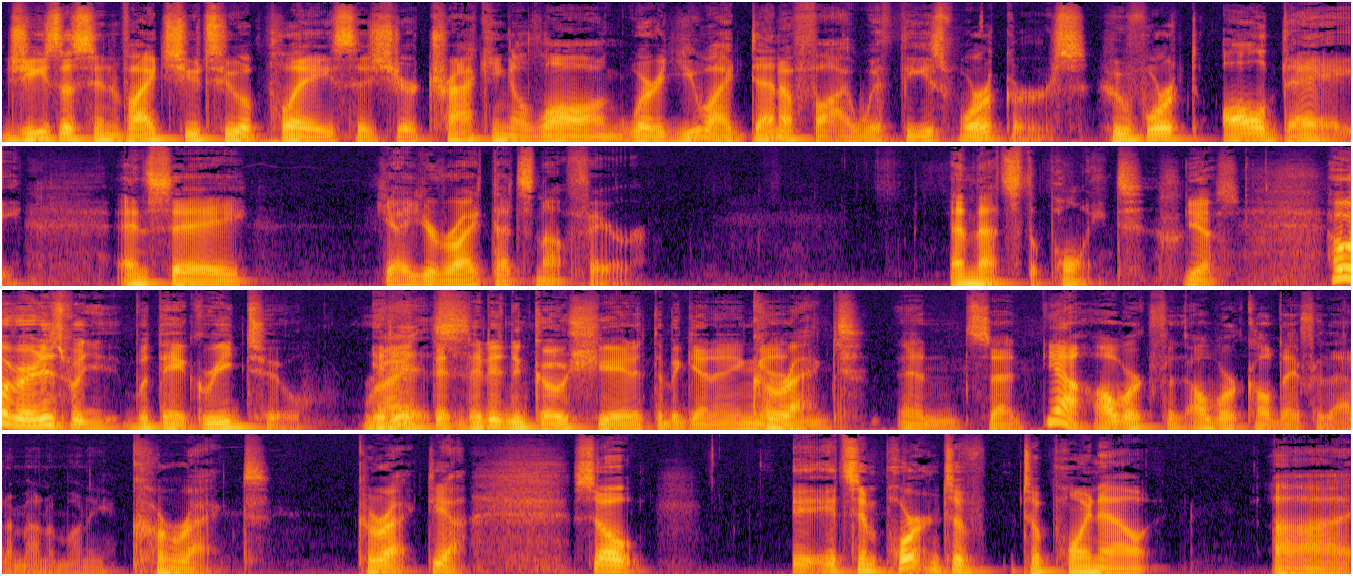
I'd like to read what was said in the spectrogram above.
Jesus invites you to a place as you're tracking along where you identify with these workers who've worked all day and say, Yeah, you're right, that's not fair. And that's the point. Yes. However, it is what you, what they agreed to, right? They, they did negotiate at the beginning, and- Correct. and, said, "Yeah, I'll work for I'll work all day for that amount of money." Correct. Correct. Yeah. So it's important to to point out uh,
